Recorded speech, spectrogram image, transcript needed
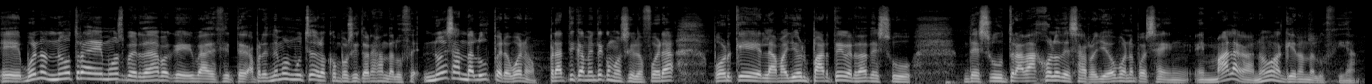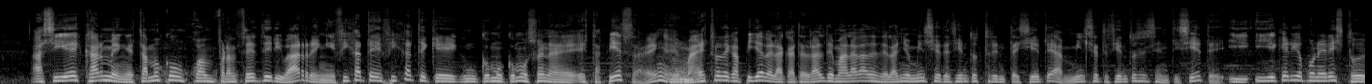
eh, bueno, no traemos, ¿verdad? Porque iba a decirte, aprendemos mucho de los compositores andaluces. No es andaluz, pero bueno, prácticamente como si lo fuera, porque la mayor parte, ¿verdad?, de su, de su trabajo lo desarrolló, bueno, pues en, en Málaga, ¿no? Aquí en Andalucía. Así es, Carmen. Estamos con Juan Francés de Iribarren y fíjate, fíjate que cómo, cómo suena esta pieza. ¿eh? El mm. maestro de capilla de la Catedral de Málaga desde el año 1737 a 1767. Y, he querido poner esto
